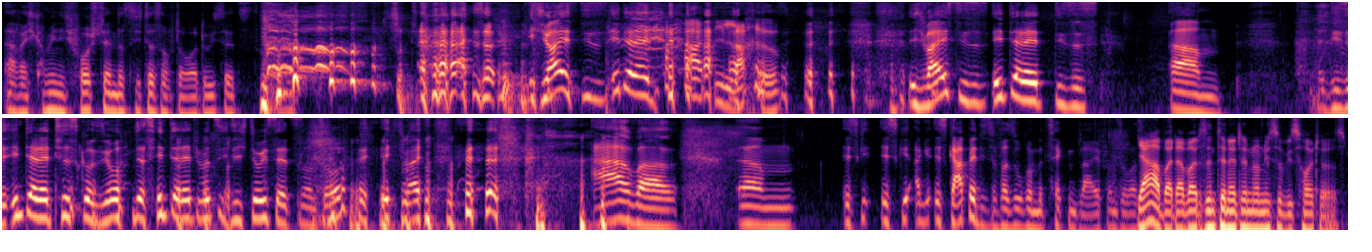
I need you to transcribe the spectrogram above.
Aber ich kann mir nicht vorstellen, dass sich das auf Dauer durchsetzt. also, ich weiß, dieses Internet. Die Lache. ich weiß, dieses Internet, dieses, ähm, diese Internetdiskussion, das Internet wird sich nicht durchsetzen und so. Ich weiß. Aber ähm, es, es, es gab ja diese Versuche mit Second Life und sowas. Ja, aber da war das Internet ja noch nicht so, wie es heute ist.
